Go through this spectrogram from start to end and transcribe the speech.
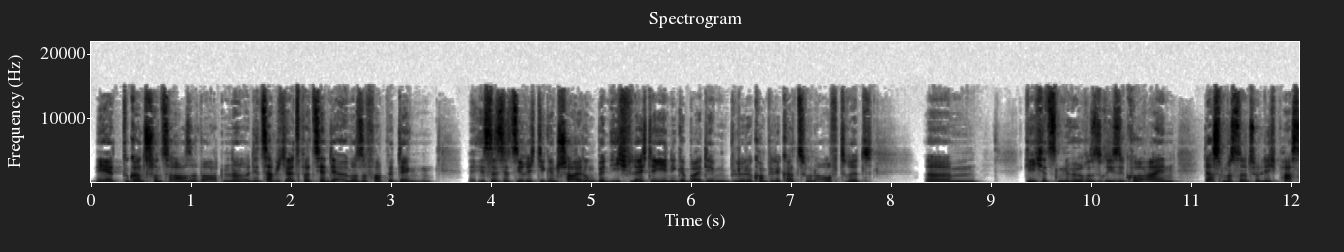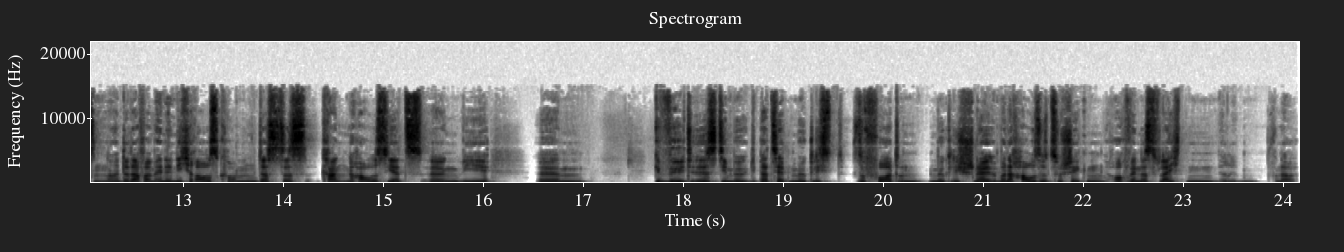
nee, du kannst schon zu Hause warten, ne? Und jetzt habe ich als Patient ja immer sofort Bedenken. Ist das jetzt die richtige Entscheidung? Bin ich vielleicht derjenige, bei dem eine blöde Komplikation auftritt? Ähm, Gehe ich jetzt ein höheres Risiko ein? Das muss natürlich passen. Ne? Da darf am Ende nicht rauskommen, dass das Krankenhaus jetzt irgendwie ähm, gewillt ist, die, die Patienten möglichst sofort und möglichst schnell immer nach Hause zu schicken, auch wenn das vielleicht von der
